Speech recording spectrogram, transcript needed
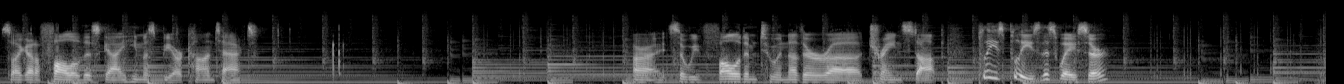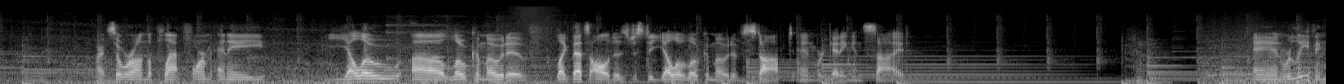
So I gotta follow this guy. He must be our contact. Alright, so we've followed him to another uh, train stop. Please, please, this way, sir. Alright, so we're on the platform and a yellow uh, locomotive, like that's all it is, just a yellow locomotive stopped and we're getting inside. And we're leaving.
